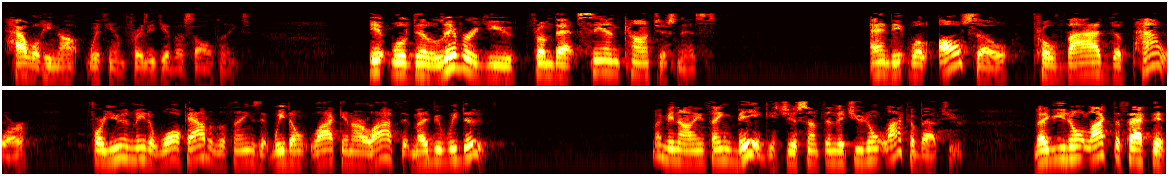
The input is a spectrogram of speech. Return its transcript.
how will he not with him freely give us all things? It will deliver you from that sin consciousness, and it will also provide the power for you and me to walk out of the things that we don't like in our life that maybe we do. Maybe not anything big, it's just something that you don't like about you. Maybe you don't like the fact that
